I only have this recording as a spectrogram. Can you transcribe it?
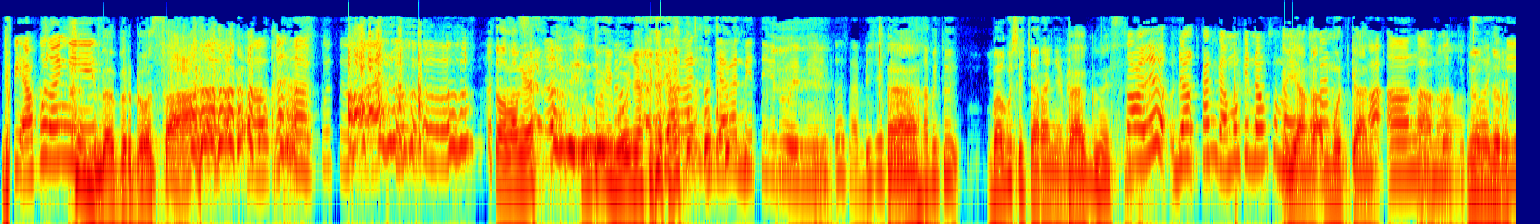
Tapi aku nangis. Anda berdosa. Maafkan aku Tuhan. Tolong ya untuk ibunya. jangan jangan ditiru ini. Terus habis itu. Ah, Tapi itu bagus sih caranya, men. bagus. Soalnya udah kan nggak mungkin dong sama Iya, nggak mood kan? Ah, ah, nggak Ah, mood ah. itu. Bener, bener. Jadi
